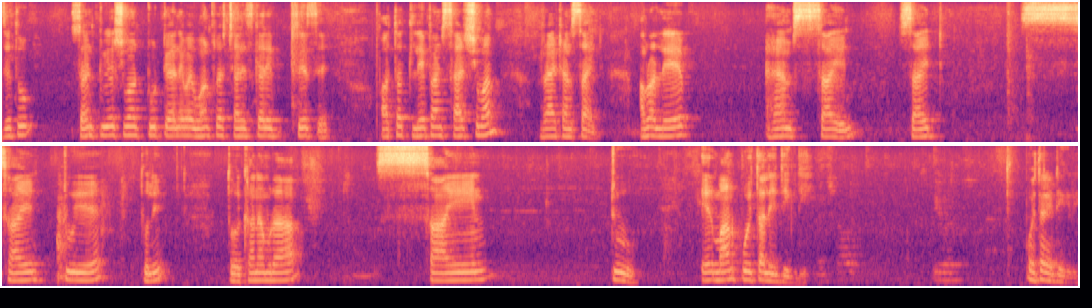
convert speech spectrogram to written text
যেহেতু sine two S one two ten A by one plus ten স্কোয়ারে চেয়েছে অর্থাৎ লেফট হ্যান্ড সাইড সমান রাইট হ্যান্ড সাইড আমরা left hand side side side two A তুলি। তো এখানে আমরা সাইন টু, এর মান পঁয়তাল্লিশ ডিগ্রি। পঁয়তাল্লিশ ডিগ্রি।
